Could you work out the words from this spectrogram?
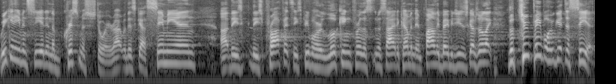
We can even see it in the Christmas story, right? With this guy, Simeon uh, these, these prophets, these people who are looking for the Messiah to come, and then finally baby Jesus comes. They're like the two people who get to see it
